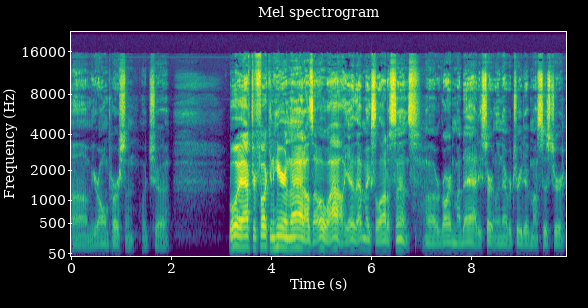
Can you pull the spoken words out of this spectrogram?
um, your own person, which. Uh, boy, after fucking hearing that, I was like, oh wow, yeah, that makes a lot of sense uh, regarding my dad. He certainly never treated my sister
